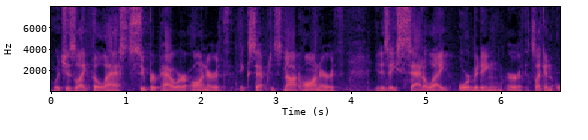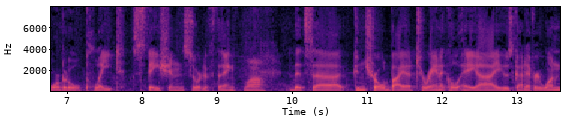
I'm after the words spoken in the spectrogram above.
which is like the last superpower on Earth, except it's not on Earth. It is a satellite orbiting Earth. It's like an orbital plate station sort of thing. Wow. That's uh, controlled by a tyrannical AI who's got everyone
